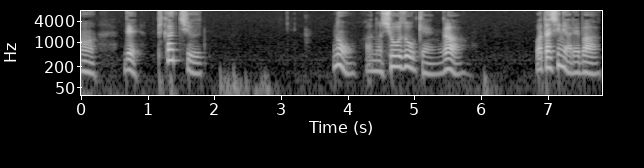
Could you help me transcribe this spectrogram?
うん、でピカチュウのあの肖像権が私にあれば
